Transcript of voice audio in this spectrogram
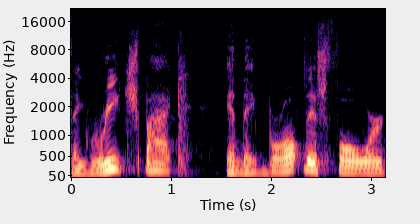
They reached back and they brought this forward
